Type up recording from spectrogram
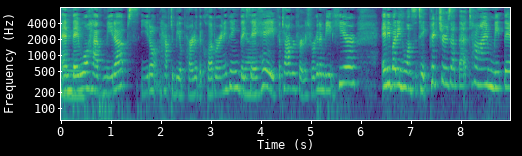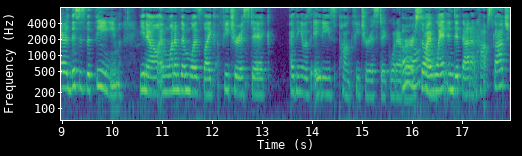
And they will have meetups. You don't have to be a part of the club or anything. They say, hey, photographers, we're going to meet here. Anybody who wants to take pictures at that time, meet there. This is the theme, you know. And one of them was like futuristic. I think it was 80s punk futuristic, whatever. Oh, So I went and did that at Hopscotch.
